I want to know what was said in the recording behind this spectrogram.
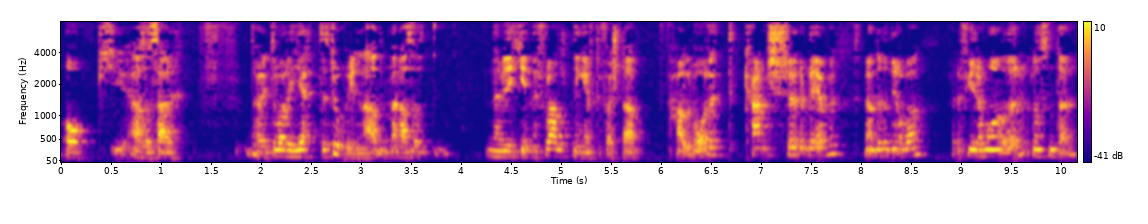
Och alltså så här, det har inte varit jättestor skillnad men alltså när vi gick in i förvaltning efter första halvåret kanske det blev som jag hade hunnit jobba. Eller fyra månader eller något sånt där.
